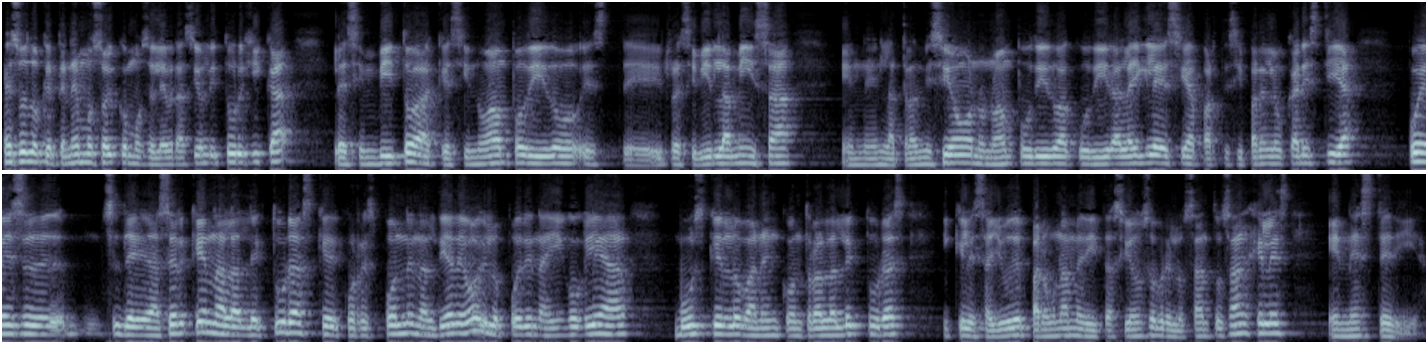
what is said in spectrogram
Eso es lo que tenemos hoy como celebración litúrgica. Les invito a que si no han podido este, recibir la misa en, la transmisión o no han podido acudir a la iglesia a participar en la Eucaristía, pues eh, se le acerquen a las lecturas que corresponden al día de hoy, lo pueden ahí googlear, búsquenlo, van a encontrar las lecturas y que les ayude para una meditación sobre los santos ángeles en este día.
